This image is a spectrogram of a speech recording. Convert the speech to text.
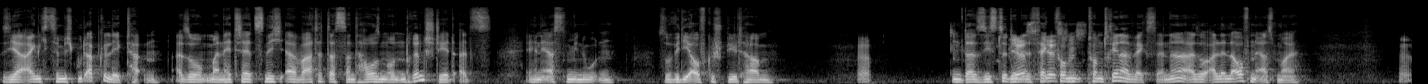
sie ja eigentlich ziemlich gut abgelegt hatten. Also man hätte jetzt nicht erwartet, dass Sandhausen unten drin steht als in den ersten Minuten, so wie die aufgespielt haben. Ja. Und da siehst du den yes, Effekt yes, vom, vom Trainerwechsel, ne? Also alle laufen erstmal. Ja.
